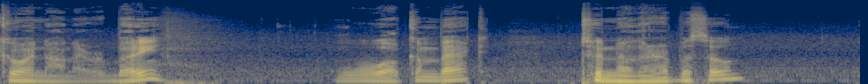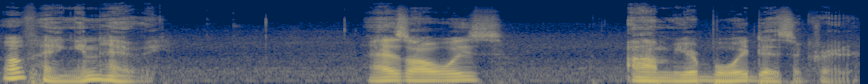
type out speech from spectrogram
Going on, everybody? Welcome back to another episode of Hanging Heavy. As always, I'm your boy Desecrator.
